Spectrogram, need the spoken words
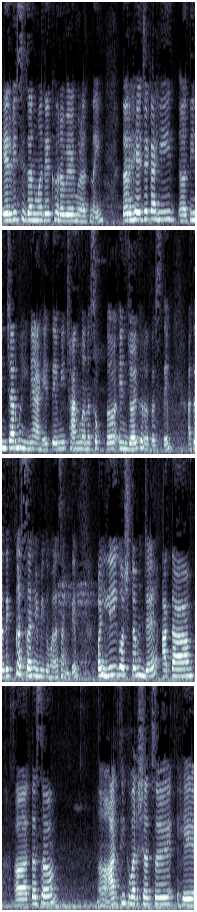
एरवी सीझनमध्ये खरं वेळ मिळत नाही. तर हे जे काही तीन चार महिने आहेत ते मी छान मनसोक्त एन्जॉय करत असते. आता ते कसं हे मी तुम्हाला सांगते. पहिली गोष्ट म्हणजे आता तसं आर्थिक वर्षाचे हे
